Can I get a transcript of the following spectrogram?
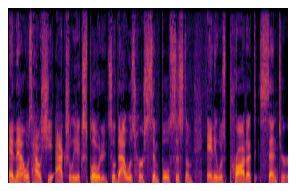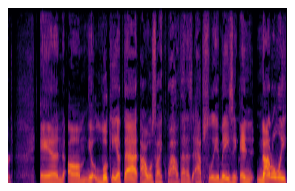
And that was how she actually exploded. So that was her simple system and it was product centered. And um, you know, looking at that, I was like, wow, that is absolutely amazing. And not only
